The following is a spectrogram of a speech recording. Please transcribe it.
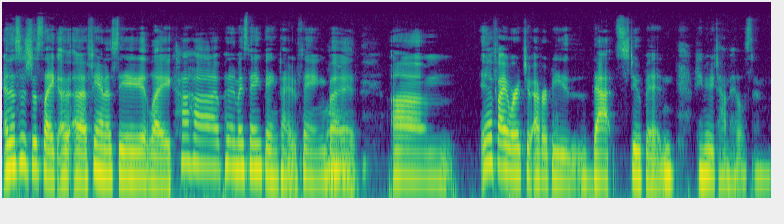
And this is just like a, a fantasy, like, haha, I put in my spank bank type of thing. But um, if I were to ever be that stupid, okay, maybe Tom Hiddleston,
